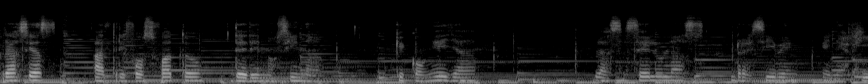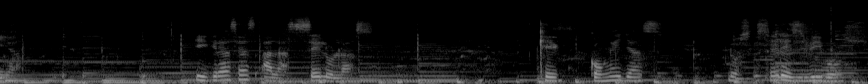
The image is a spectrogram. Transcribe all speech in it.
gracias al trifosfato de adenosina, que con ella las células reciben energía. Y gracias a las células, que con ellas los seres vivos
